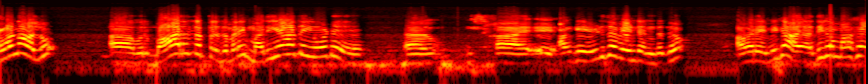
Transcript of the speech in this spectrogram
ஆனாலும் ஒரு பாரத பிரதமரை மரியாதையோடு ஆஹ், அங்கே எழுத வேண்டும் என்பதும் அவரை மிக அதிகமாக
